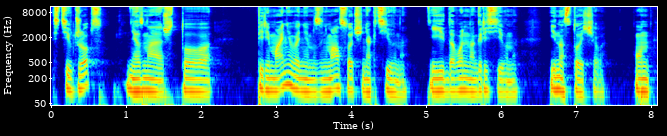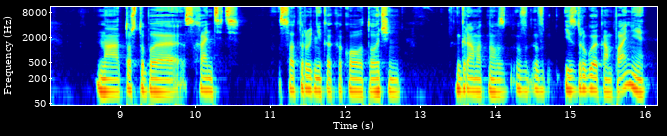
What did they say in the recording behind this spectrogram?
Стив Джобс, я знаю, что переманиванием занимался очень активно и довольно агрессивно и настойчиво. Он на то, чтобы схантить сотрудника какого-то очень грамотного из другой компании –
